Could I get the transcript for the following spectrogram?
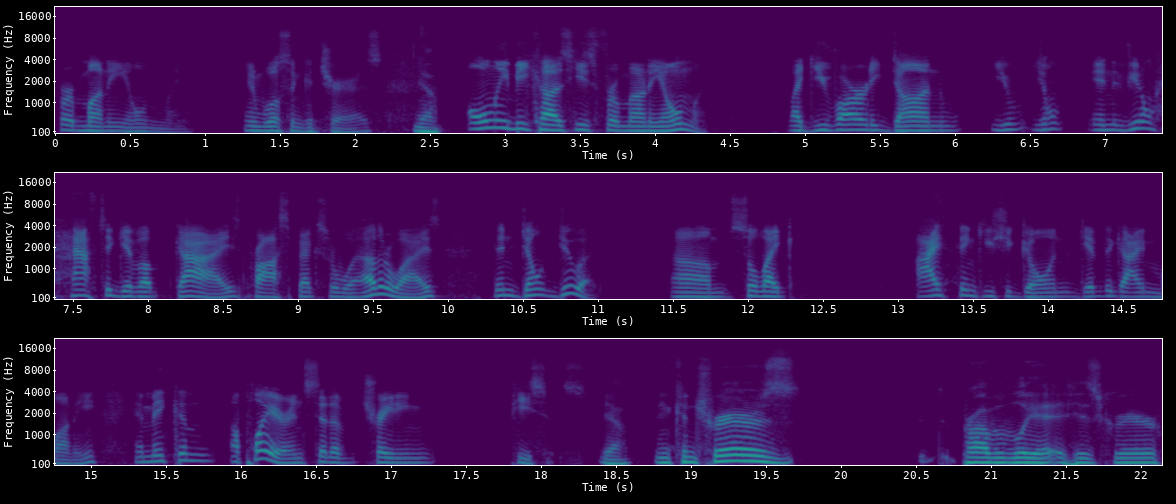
for money only in Willson Contreras. Yeah. Only because he's for money only. Like you've already done you you don't and if you don't have to give up guys, prospects or what otherwise, then don't do it. Um, so like I think you should go and give the guy money and make him a player instead of trading pieces. Yeah. And Contreras probably at his career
